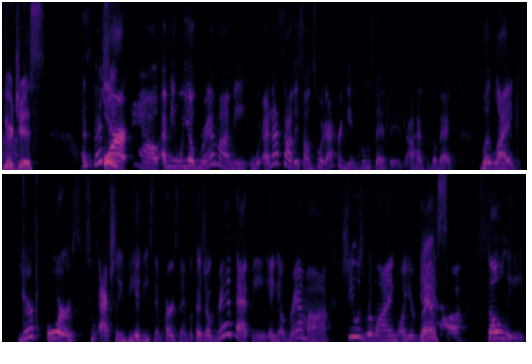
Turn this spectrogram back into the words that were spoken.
You're just especially or, now. I mean, when your grandma me and I saw this on Twitter. I forget who said this. I'll have to go back. But like you're forced to actually be a decent person because your grandpappy and your grandma, she was relying on your grandpa yes. solely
